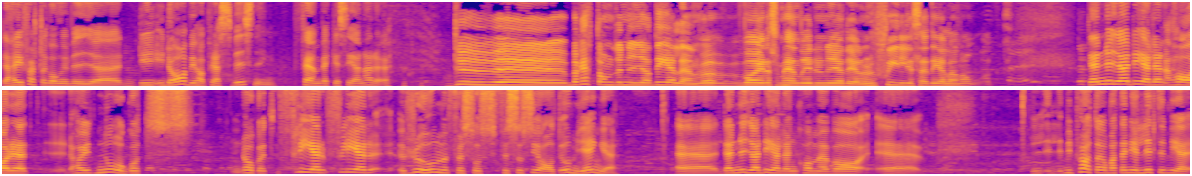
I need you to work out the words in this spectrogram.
det här är första gången vi, eh, det är idag vi har pressvisning, fem veckor senare. Du, eh, berätta om den nya delen. Vad, är det som händer i den nya delen? Hur skiljer sig delarna åt? Den nya delen har ett, har ett något, något fler, fler rum för, so, för socialt umgänge. Eh, den nya delen kommer vara, eh, vi pratar om att den är lite mer,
